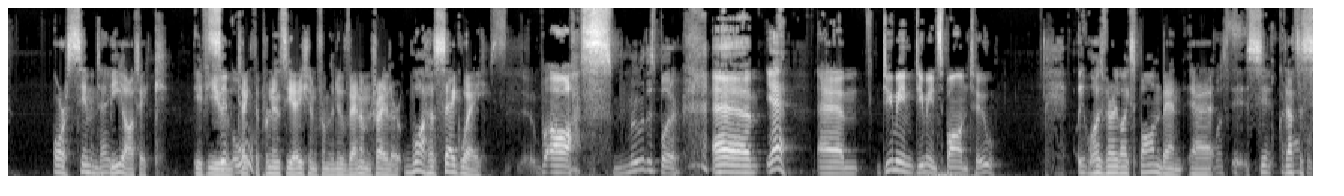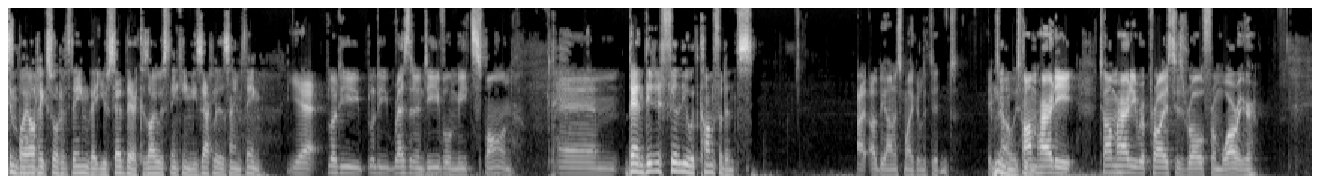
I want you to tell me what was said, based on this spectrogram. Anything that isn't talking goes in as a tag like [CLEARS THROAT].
or symbiotic if you Sim- take the pronunciation from the new Venom trailer. What a segue! Oh, smooth as butter. Um, yeah. Um, do you mean? Do you mean Spawn too? It was very like Spawn, Ben. Uh, uh, sy- that's a symbiotic Spawn. sort of thing that you said there because I was thinking exactly the same thing. Yeah. Bloody, bloody Resident Evil meets Spawn. Um, Ben, did it fill you with confidence? I, I'll be honest, Michael. It didn't. It didn't. it Tom didn't. Hardy. Tom Hardy reprised his role from Warrior,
